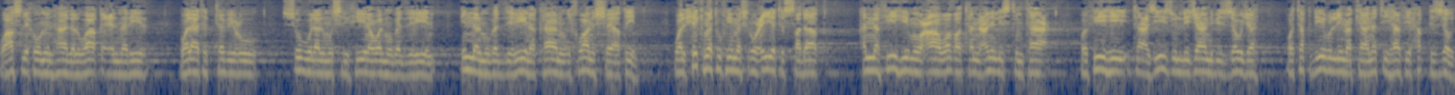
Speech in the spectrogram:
وأصلحوا من هذا الواقع المرير ولا تتبعوا سبل المسرفين والمبذرين إن المبذرين كانوا إخوان الشياطين والحكمة في مشروعية الصداق أن فيه معاوضة عن الاستمتاع وفيه تعزيز لجانب الزوجة وتقدير لمكانتها في حق الزوج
